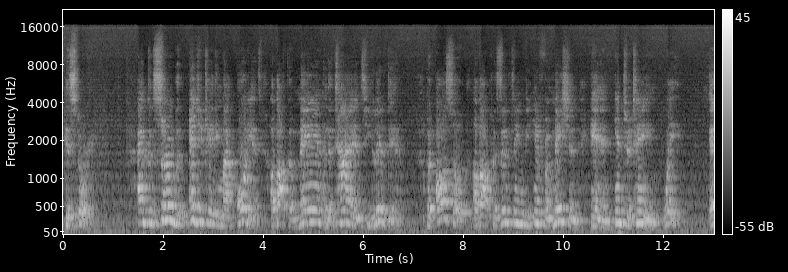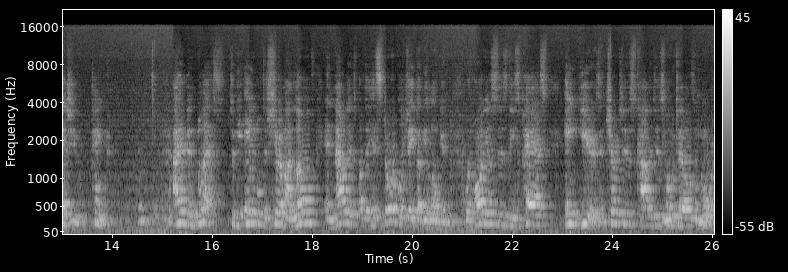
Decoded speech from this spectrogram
his story. I'm concerned with educating my audience about the man and the times he lived in, but also about presenting the information in an entertaining way, edutainment. I have been blessed to be able to share my love and knowledge of the historical J.W. Loguen with audiences these past eight years in churches, colleges, hotels, and more.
